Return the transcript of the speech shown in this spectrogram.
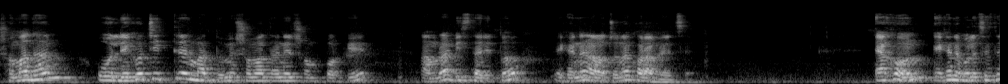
সমাধান ও লেখচিত্রের মাধ্যমে সমাধানের সম্পর্কে আমরা বিস্তারিত এখানে আলোচনা করা হয়েছে। এখন এখানে বলেছে যে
